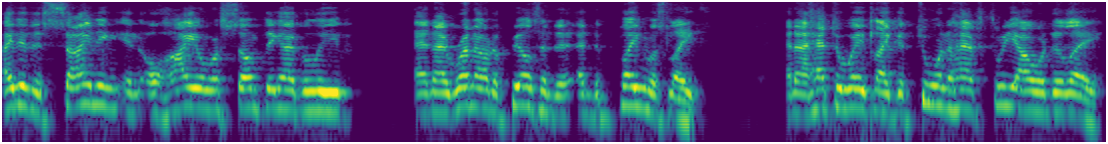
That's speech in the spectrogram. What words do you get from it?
I did a signing in Ohio or something, I believe, and I run out of pills, and the and the plane was late, and I had to wait like a two and a half three hour delay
